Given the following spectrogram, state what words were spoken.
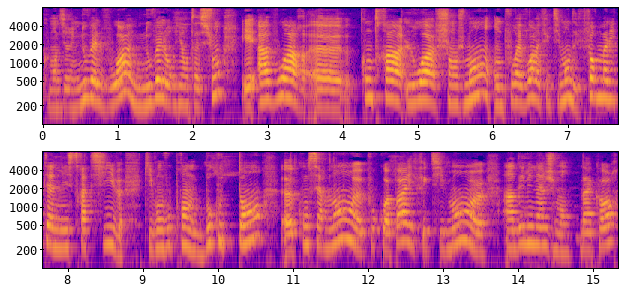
comment dire, une nouvelle voie, une nouvelle orientation, et avoir contrat, loi, changement, on pourrait voir effectivement des formalités administratives qui vont vous prendre beaucoup de temps concernant, pourquoi pas, effectivement, un déménagement, d'accord?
